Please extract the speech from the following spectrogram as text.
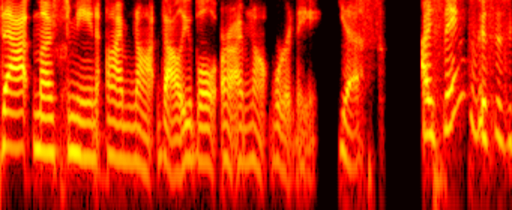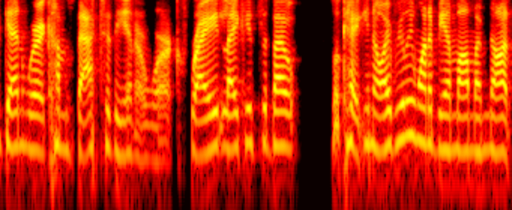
that must mean i'm not valuable or i'm not worthy Yes. I think this is again where it comes back to the inner work, right? Like it's about, okay, you know, I really want to be a mom. I'm not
